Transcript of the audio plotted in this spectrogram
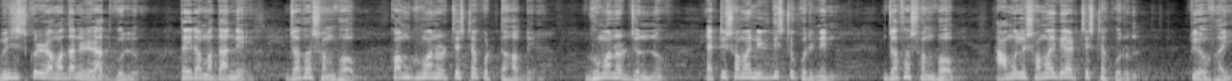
বিশেষ করে রামাদানের রাতগুলো, তাই রামাদানে যথাসম্ভব কম ঘুমানোর চেষ্টা করতে হবে। ঘুমানোর জন্য একটি সময় নির্দিষ্ট করে নিন। যথাসম্ভব আমলে সময় দেওয়ার চেষ্টা করুন। প্রিয় ভাই,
